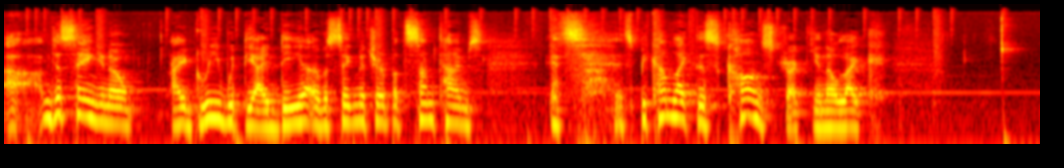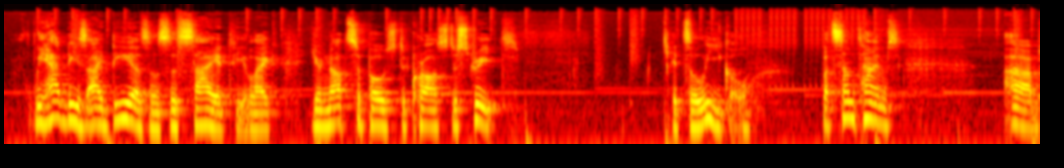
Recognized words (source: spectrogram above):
Uh, I'm just saying, you know, I agree with the idea of a signature, but sometimes it's it's become like this construct, you know, like we have these ideas in society like you're not supposed to cross the street. It's illegal. But sometimes um,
